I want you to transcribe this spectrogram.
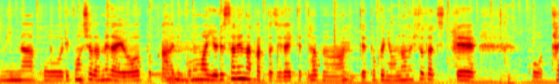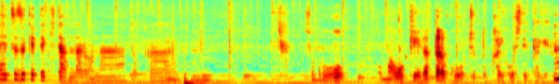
みんなこう離婚しちゃダメだよとか、離婚は許されなかった時代って多分あって、特に女の人たちってこう耐え続けてきたんだろうなとか、そこを、まあ、OK だったらこうちょっと解放してってあげるという。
